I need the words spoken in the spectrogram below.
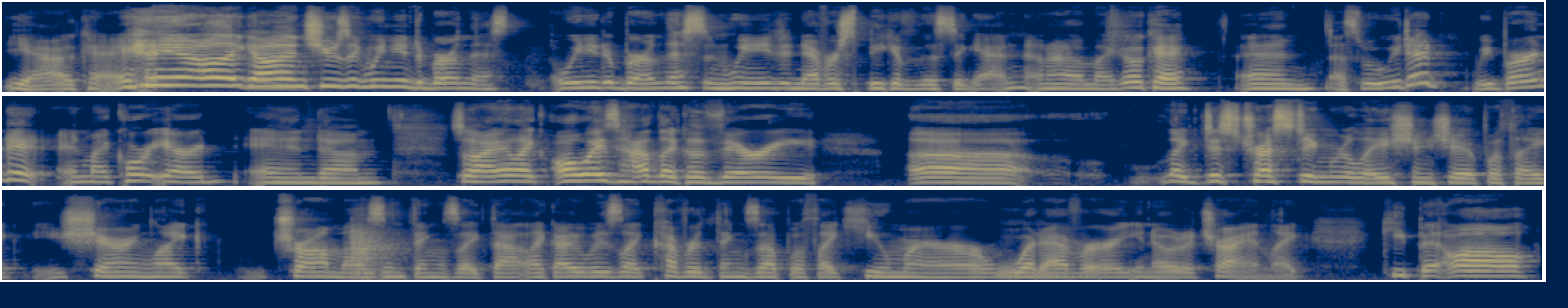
yeah, okay. you know, like, mm-hmm. and she was like, we need to burn this. We need to burn this and we need to never speak of this again. And I'm like, okay. And that's what we did. We burned it in my courtyard. And um, so I like always had like a very, uh, like distrusting relationship with like sharing like traumas and things like that. Like I always like covered things up with like humor or mm-hmm. whatever, you know, to try and like keep it all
